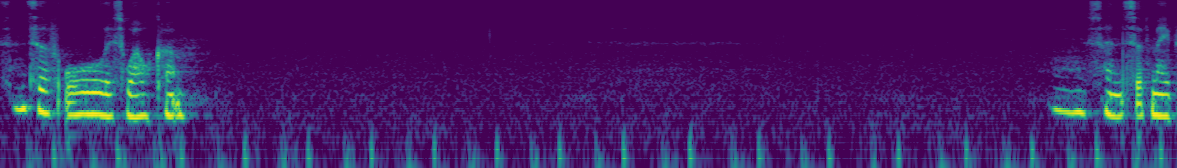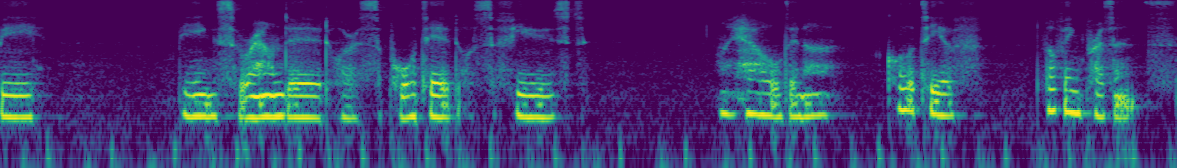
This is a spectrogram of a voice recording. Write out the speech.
sense of all is welcome. Sense of maybe being surrounded or supported or suffused, or held in a quality of loving presence.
